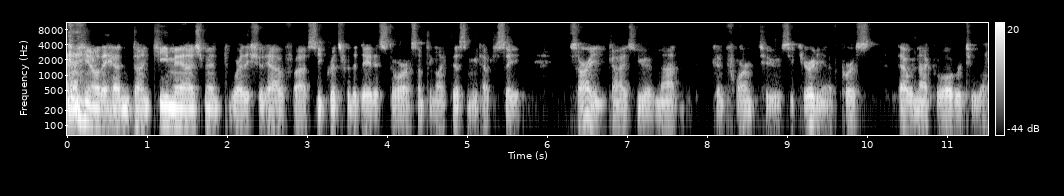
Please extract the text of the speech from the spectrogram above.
you know, they hadn't done key management where they should have uh, secrets for the data store or something like this. And we'd have to say, sorry, guys, you have not conformed to security. And of course, that would not go over too well.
